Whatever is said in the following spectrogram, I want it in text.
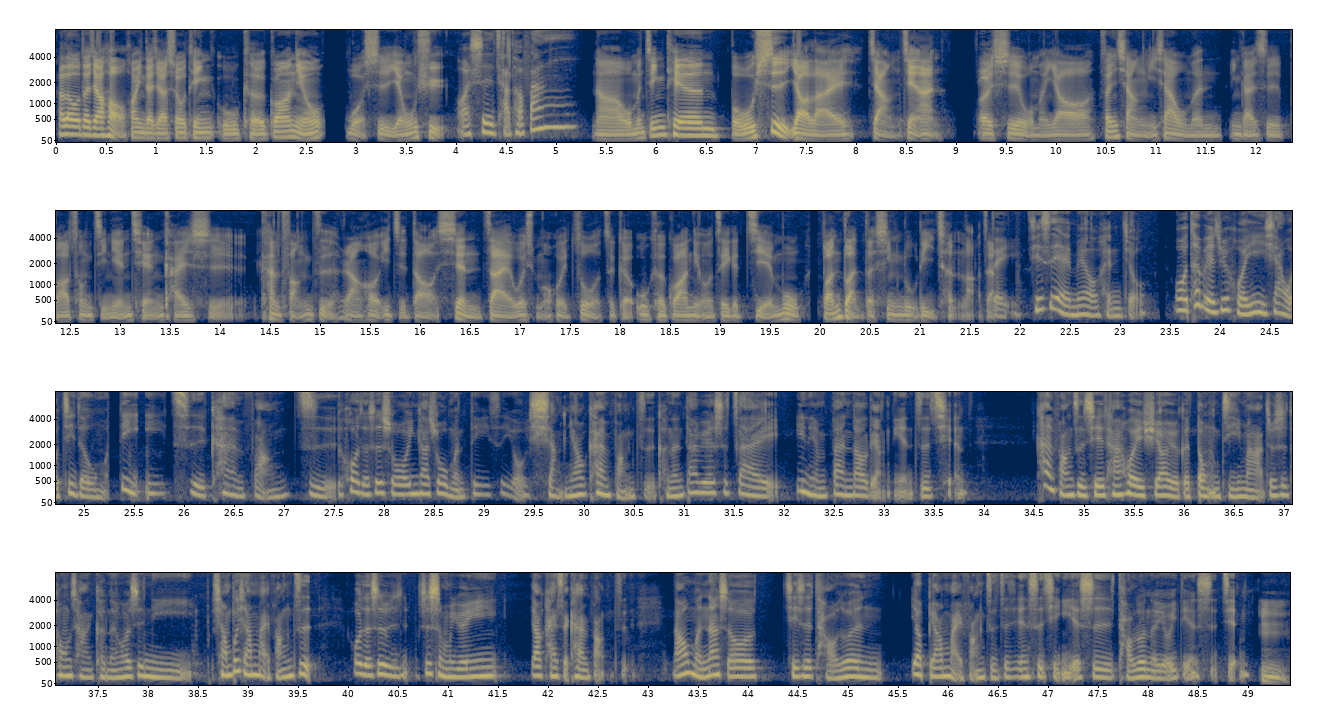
Hello，大家好，欢迎大家收听无壳瓜牛，我是严无旭，我是草头方。那我们今天不是要来讲建案，而是我们要分享一下我们应该是不知道从几年前开始看房子，然后一直到现在为什么会做这个无壳瓜牛这个节目，短短的心路历程啦。这样对，其实也没有很久。我特别去回忆一下，我记得我们第一次看房子，或者是说，应该说我们第一次有想要看房子，可能大约是在一年半到两年之前。看房子其实它会需要有一个动机嘛，就是通常可能会是你想不想买房子，或者是是什么原因要开始看房子。然后我们那时候其实讨论要不要买房子这件事情，也是讨论了有一点时间。嗯，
